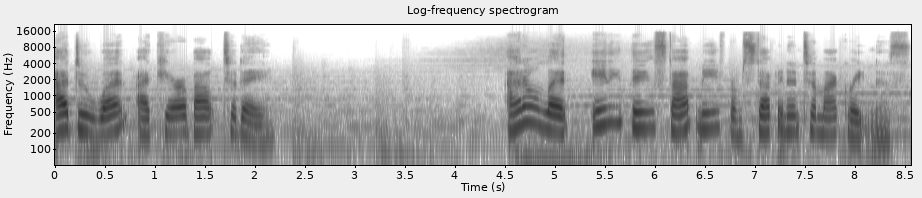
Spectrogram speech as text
I do what I care about today. I don't let anything stop me from stepping into my greatness.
